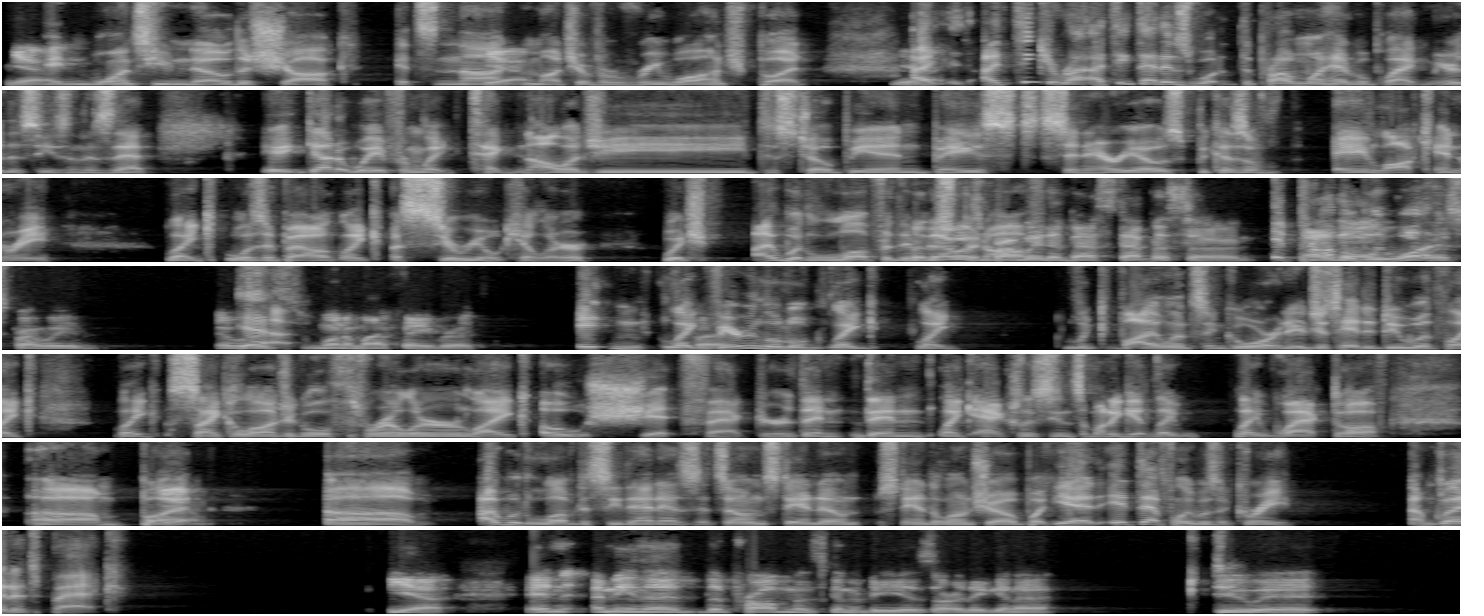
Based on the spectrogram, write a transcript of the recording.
Yeah. And once you know the shock, it's not yeah. much of a rewatch. But yeah. I I think you're right. I think that is what the problem I had with Black Mirror this season is that it got away from like technology dystopian based scenarios because of a Loch Henry, like was about like a serial killer which I would love for them but to that was probably the best episode. It probably was. was. Probably it was yeah. one of my favorites. It like but. very little like like like violence and gore, and it just had to do with like like psychological thriller, like oh shit factor, than than like actually seeing somebody get like like whacked off. Um, but yeah. um, I would love to see that as its own standalone standalone show. But yeah, it definitely was a great. I'm glad it's back. Yeah, and I mean the the problem is going to be is are they going to do it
